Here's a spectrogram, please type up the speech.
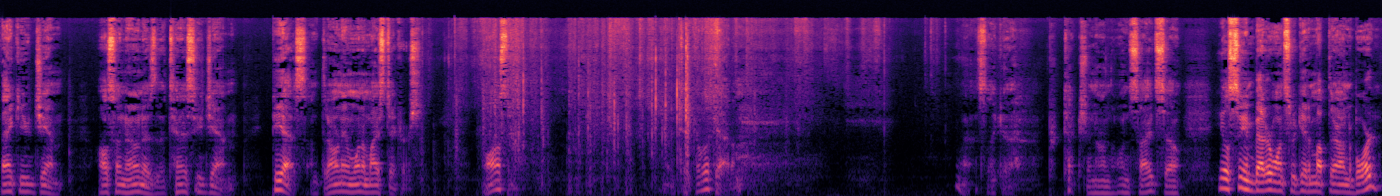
Thank you, Jim, also known as the Tennessee Gem. P.S. I'm throwing in one of my stickers. Awesome. take a look at them. That's like a protection on the one side, so you'll see them better once we get them up there on the board.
